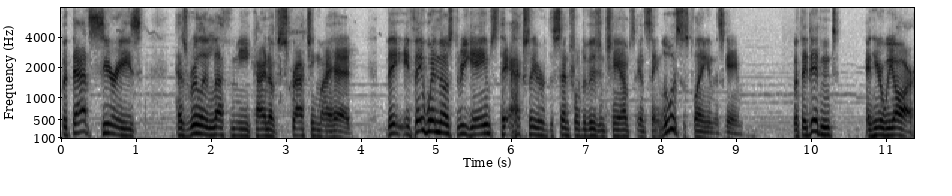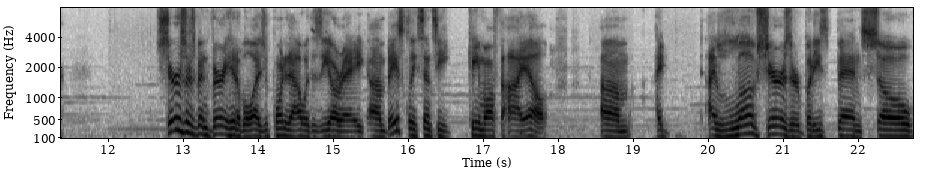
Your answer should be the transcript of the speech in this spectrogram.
but that series has really left me kind of scratching my head they if they win those three games, they actually are the Central Division champs, and St. Louis is playing in this game, but they didn't, and here we are. Scherzer's been very hittable, as you pointed out, with his ERA, um, basically since he came off the IL. Um, I I love Scherzer, but he's been so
